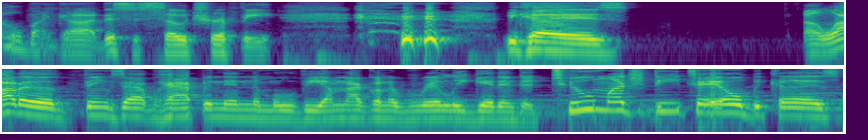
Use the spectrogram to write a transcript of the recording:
Oh my god, this is so trippy. Because a lot of things that happened in the movie, I'm not going to really get into too much detail because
